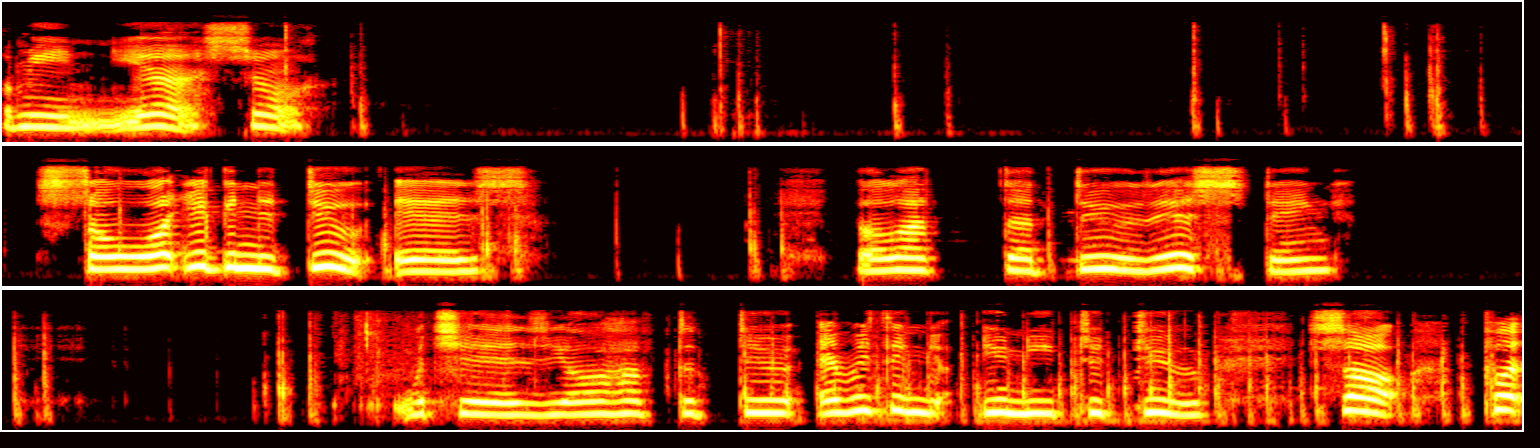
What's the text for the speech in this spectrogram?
I mean, yeah, sure. So what you're gonna do is you'll have to do this thing which is you'll have to do everything you need to do. So put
